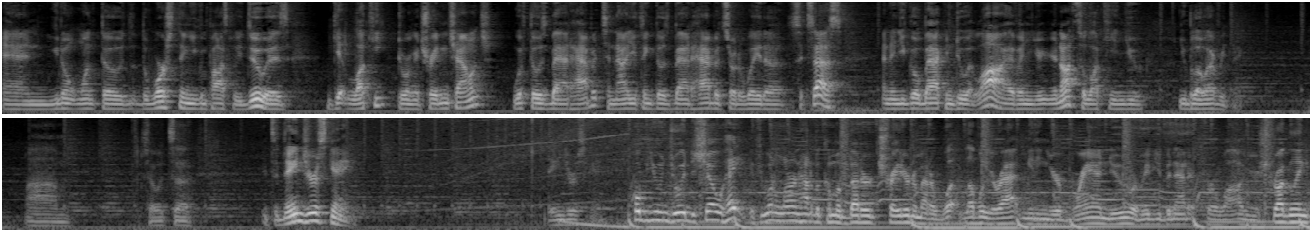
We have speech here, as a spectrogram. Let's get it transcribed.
and you don't want those. The worst thing you can possibly do is get lucky during a trading challenge with those bad habits, and now you think those bad habits are the way to success, and then you go back and do it live, and you're, you're not so lucky, and you you blow everything. Um, so it's a it's a dangerous game. Dangerous game. Hope you enjoyed the show. Hey, if you want to learn how to become a better trader no matter what level you're at, meaning you're brand new or maybe you've been at it for a while and you're struggling,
